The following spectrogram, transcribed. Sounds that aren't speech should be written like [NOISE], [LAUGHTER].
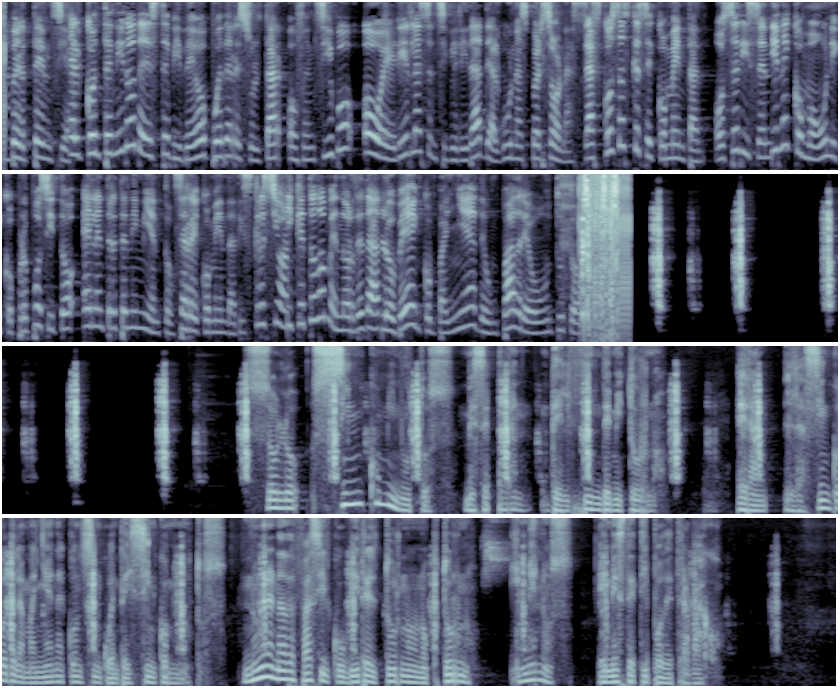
Advertencia. El contenido de este video puede resultar ofensivo o herir la sensibilidad de algunas personas. Las cosas que se comentan o se dicen tienen como único propósito el entretenimiento. Se recomienda discreción y que todo menor de edad lo vea en compañía de un padre o un tutor. Solo cinco minutos me separan del fin de mi turno. Eran las 5 de la mañana con 55 minutos. No era nada fácil cubrir el turno nocturno, y menos en este tipo de trabajo.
